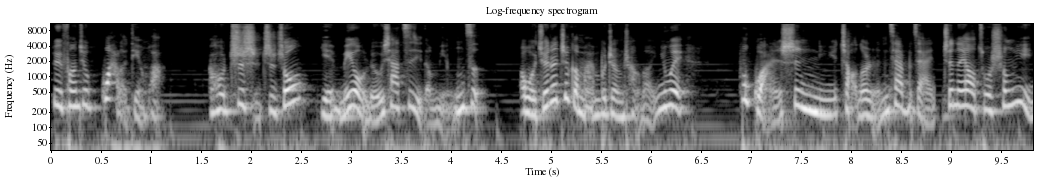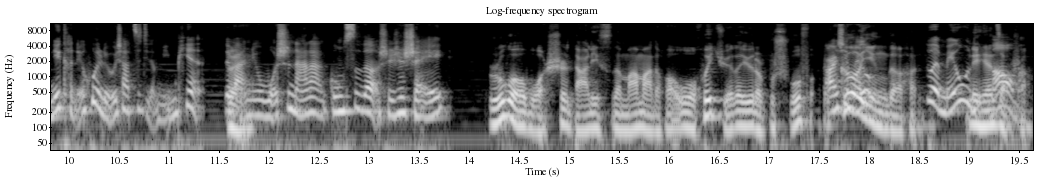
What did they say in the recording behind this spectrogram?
对方就挂了电话，然后至始至终也没有留下自己的名字啊。我觉得这个蛮不正常的，因为不管是你找的人在不在，真的要做生意，你肯定会留下自己的名片，对吧？对你我是哪哪公司的谁谁谁，如果我是达利斯的妈妈的话，我会觉得有点不舒服，膈而且膈应的很。对，没有那礼貌嘛天早上。，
